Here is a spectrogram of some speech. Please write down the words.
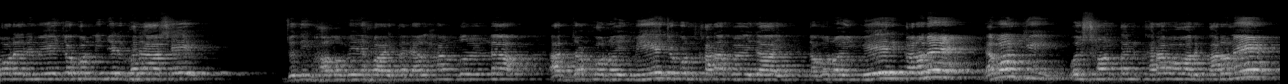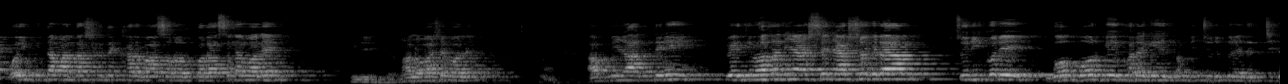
পরের মেয়ে যখন নিজের ঘরে আসে যদি ভালো মেয়ে হয় তাহলে আলহামদুলিল্লাহ। আর যখন ওই মেয়ে যখন খারাপ হয়ে যায় তখন ওই মেয়ের কারণে এমনকি ওই সন্তান খারাপ হওয়ার কারণে ওই পিতামাতার সাথে খারাপ আচরণ করে। আসে না বলে জি। ভালোবাসে বলে আপনি রাত্রি পেঁয়াজি ভাজা নিয়ে আসছেন একশো গ্রাম, চুরি করে গোবরকে ঘরে গিয়ে আপনি চুরি করে দিচ্ছেন।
